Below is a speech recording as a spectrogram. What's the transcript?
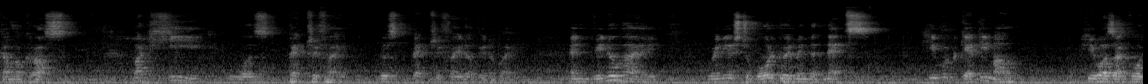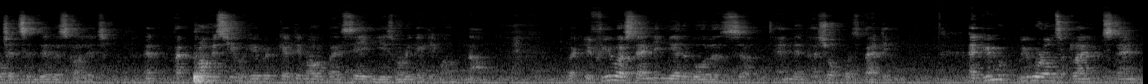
come across. But he was petrified. He was petrified of Vinubhai. And Vinubhai, when he used to bowl to him in the nets, he would get him out. He was our coach at St. Xavier's College. And I promise you, he would get him out by saying he's going to get him out now. But if we were standing near the bowlers uh, and then Ashok was batting, and we would, we would also try and stand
